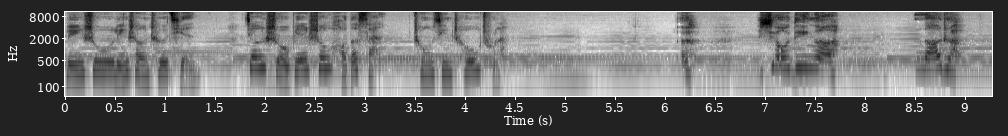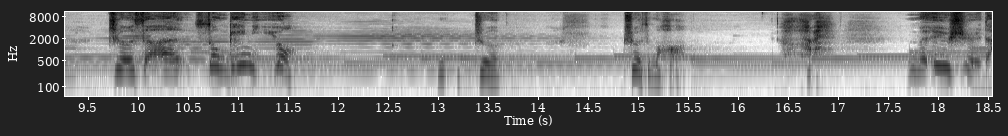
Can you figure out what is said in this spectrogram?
林叔临上车前，将手边收好的伞重新抽出来。小丁啊，拿着，这伞送给你用。这，这怎么好？嗨，没事的。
